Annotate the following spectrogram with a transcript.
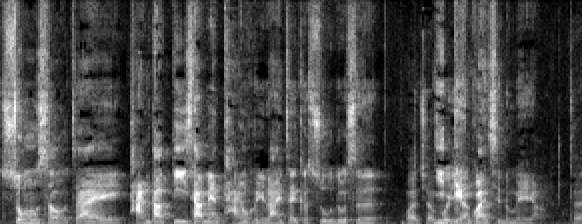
松手在弹到地上面弹回来，这个速度是完全一点关系都没有。对，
